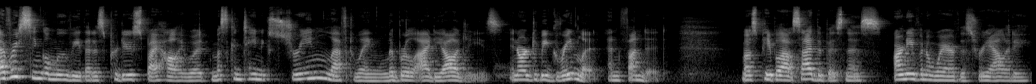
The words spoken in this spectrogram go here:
Every single movie that is produced by Hollywood must contain extreme left wing liberal ideologies in order to be greenlit and funded. Most people outside the business aren't even aware of this reality.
